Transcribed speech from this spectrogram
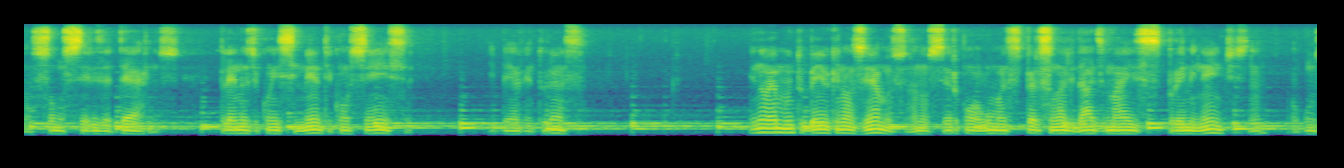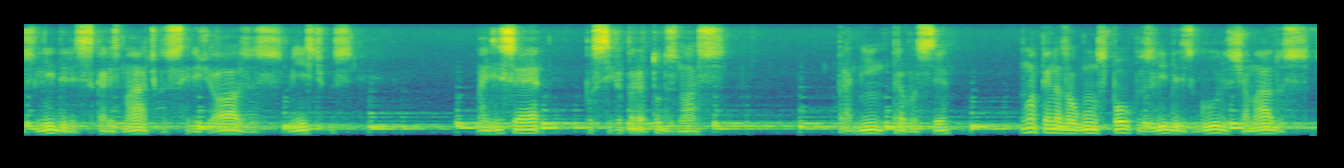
nós somos seres eternos, plenos de conhecimento e consciência e bem-aventurança. E não é muito bem o que nós vemos, a não ser com algumas personalidades mais proeminentes, né? alguns líderes carismáticos, religiosos, místicos, mas isso é possível para todos nós, para mim, para você, não apenas alguns poucos líderes gurus chamados,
